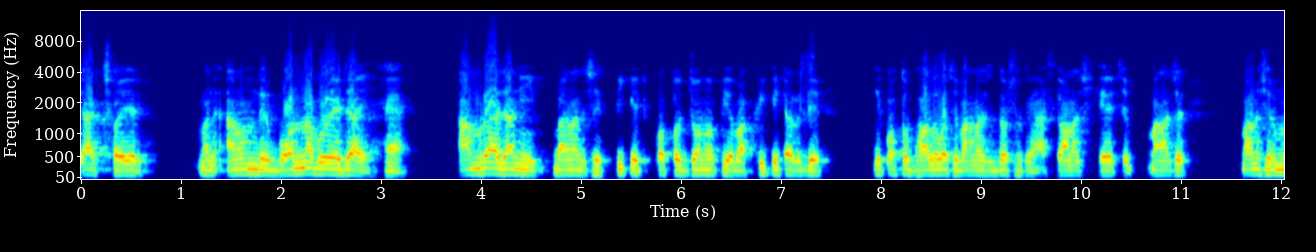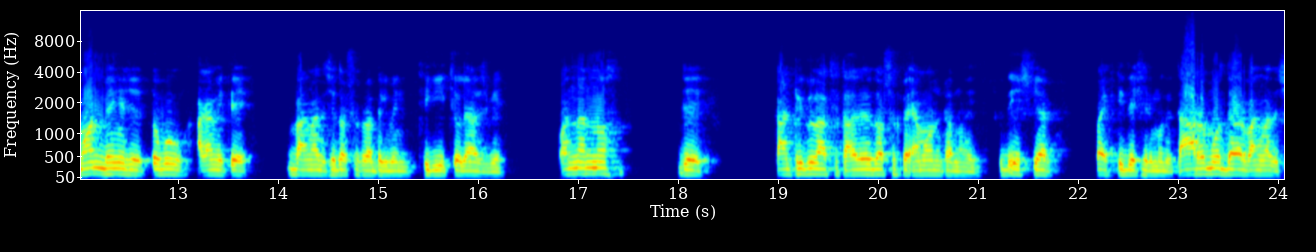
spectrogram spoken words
চার ছয়ের মানে আনন্দের বন্যা বয়ে যায় হ্যাঁ। আমরা জানি বাংলাদেশের ক্রিকেট কত জনপ্রিয় বা ক্রিকেটারদের যে কত ভালোবাসে বাংলাদেশের দর্শকরা। আজকে বাংলাদেশ হেরেছে, বাংলাদেশের মানুষের মন ভেঙেছে, তবু আগামীতে বাংলাদেশের দর্শকরা দেখবেন ঠিকই চলে আসবে। অন্যান্য যে কান্ট্রিগুলো আছে, তাদের দর্শকরা এমনটা নয়, শুধু এশিয়ার কয়েকটি দেশের মধ্যে। তার মধ্যে আবার বাংলাদেশ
